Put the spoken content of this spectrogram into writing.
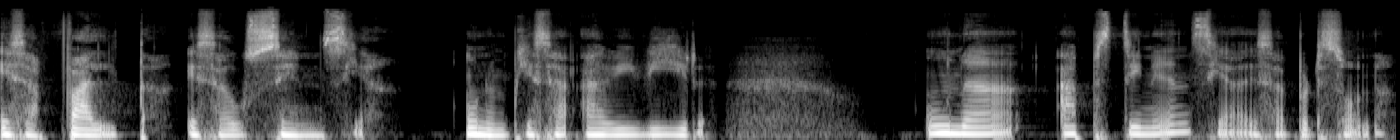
esa falta, esa ausencia. Uno empieza a vivir una abstinencia de esa persona.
